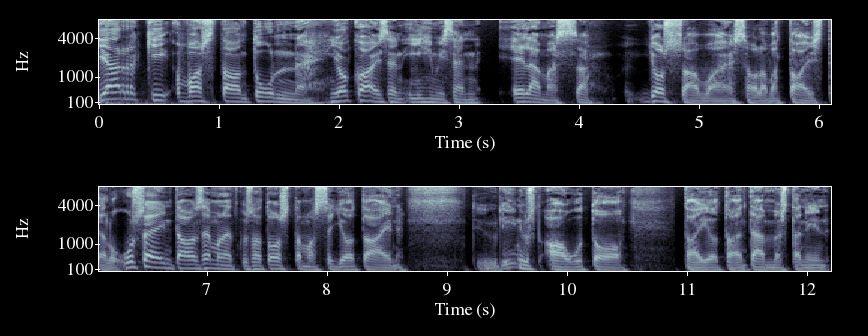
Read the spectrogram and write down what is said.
Järki vastaan tunne. Jokaisen ihmisen elämässä jossain vaiheessa oleva taistelu. Usein tämä on semmoinen, että kun sä oot ostamassa jotain, tyyliin just autoa tai jotain tämmöistä, niin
